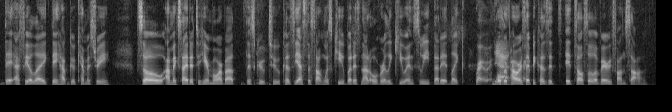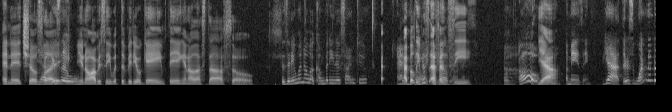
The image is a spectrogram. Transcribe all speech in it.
they I feel like they have good chemistry. So I'm excited to hear more about this group too. Because yes, the song was cute, but it's not overly cute and sweet that it like Right, right. Yeah, overpowers right. it because it's it's also a very fun song and it shows Yeah, like a- you know obviously with the video game thing and all that stuff. So Does anyone know what company they're signed to? have I believe no it's idea, FNC. Honest. Oh. Yeah. Amazing. Yeah, there's one member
